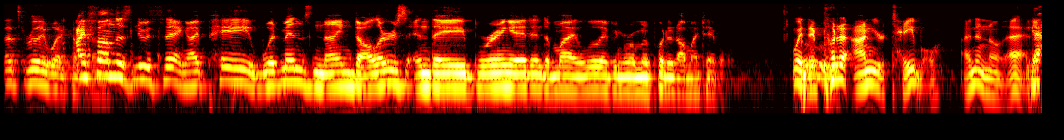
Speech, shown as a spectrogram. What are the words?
That's really what it comes I down found this new thing. I pay Woodman's nine dollars, and they bring it into my living room and put it on my table. Wait, they put it on your table? I didn't know that. Yeah.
